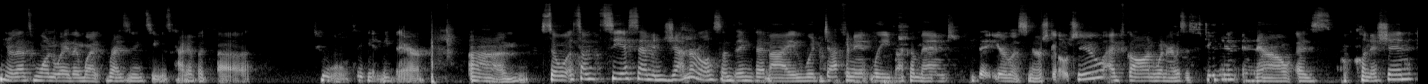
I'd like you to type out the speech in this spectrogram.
you know, that's one way that what residency was kind of a, a tool to get me there. Um, so some CSM in general is something that I would definitely recommend that your listeners go to. I've gone when I was a student and now as a clinician,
